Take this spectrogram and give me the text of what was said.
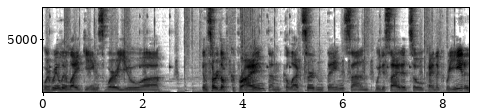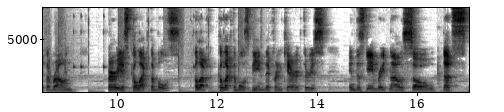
We really like games where you uh, can sort of grind and collect certain things, and we decided to kind of create it around various collectibles. Collect collectibles being different characters in this game right now, so that's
